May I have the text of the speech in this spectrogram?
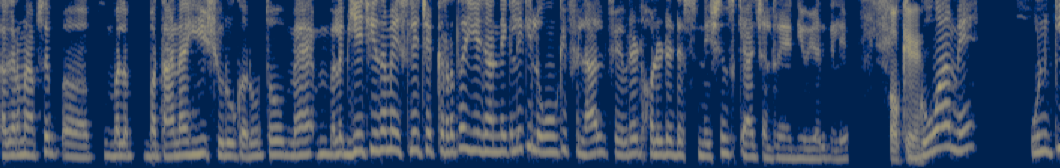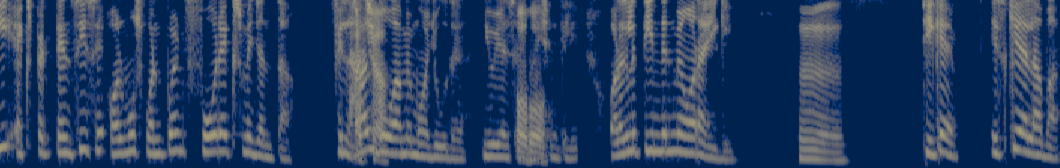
अगर मैं आपसे मतलब बताना ही शुरू करूँ तो मैं मतलब ये चीज़ें मैं इसलिए चेक कर रहा था ये जानने के लिए कि लोगों की फ़िलहाल फेवरेट हॉलीडे डेस्टिनेशंस क्या चल रहे हैं न्यू ईयर के लिए okay. गोवा में उनकी एक्सपेक्टेंसी से ऑलमोस्ट 1.4 एक्स में जनता फ़िलहाल अच्छा। गोवा में मौजूद है न्यू ईयर सेलिब्रेशन के लिए और अगले तीन दिन में और आएगी हम्म। ठीक है इसके अलावा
